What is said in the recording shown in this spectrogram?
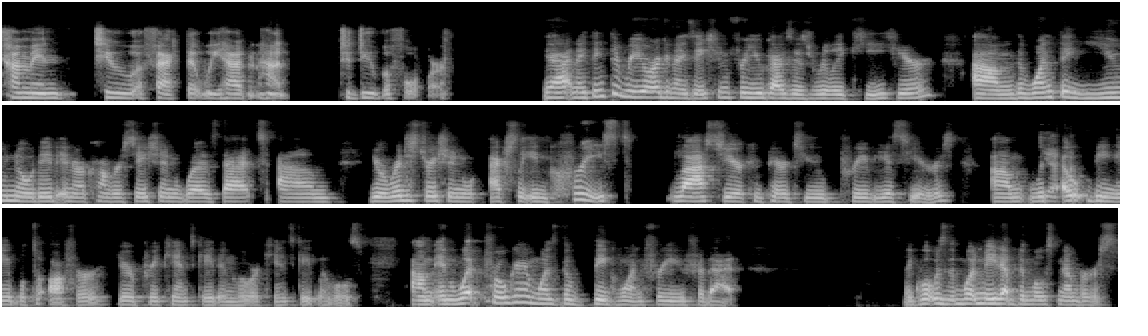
come into effect that we hadn't had to do before. Yeah, and I think the reorganization for you guys is really key here. Um, the one thing you noted in our conversation was that um, your registration actually increased last year compared to previous years um, without yeah. being able to offer your pre-can skate and lower can skate levels. Um, and what program was the big one for you for that? Like what was the, what made up the most numbers?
